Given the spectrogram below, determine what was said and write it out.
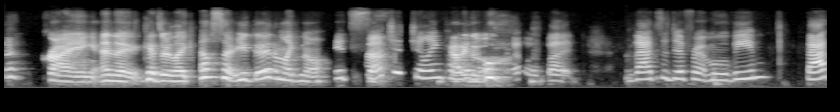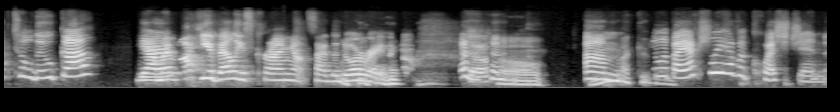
crying. And the kids are like, Elsa, are you good? I'm like, no. It's such uh, a chilling part of go. the show, but that's a different movie. Back to Luca. Yeah, my Machiavelli's crying outside the door right now. So. oh. Um, Philip, I actually have a question,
